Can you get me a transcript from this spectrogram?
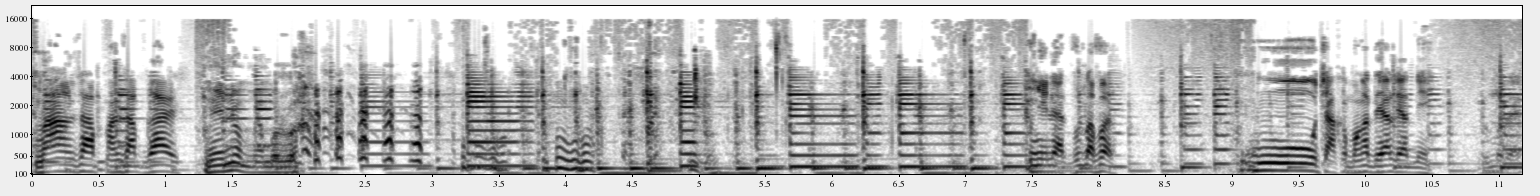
mantap mantap guys minum yang berdua ini lihat food Uh, cakep banget ya lihat nih. Lumer ya?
